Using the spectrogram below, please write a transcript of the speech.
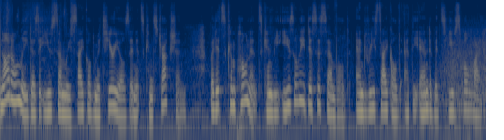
Not only does it use some recycled materials in its construction, but its components can be easily disassembled and recycled at the end of its useful life.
